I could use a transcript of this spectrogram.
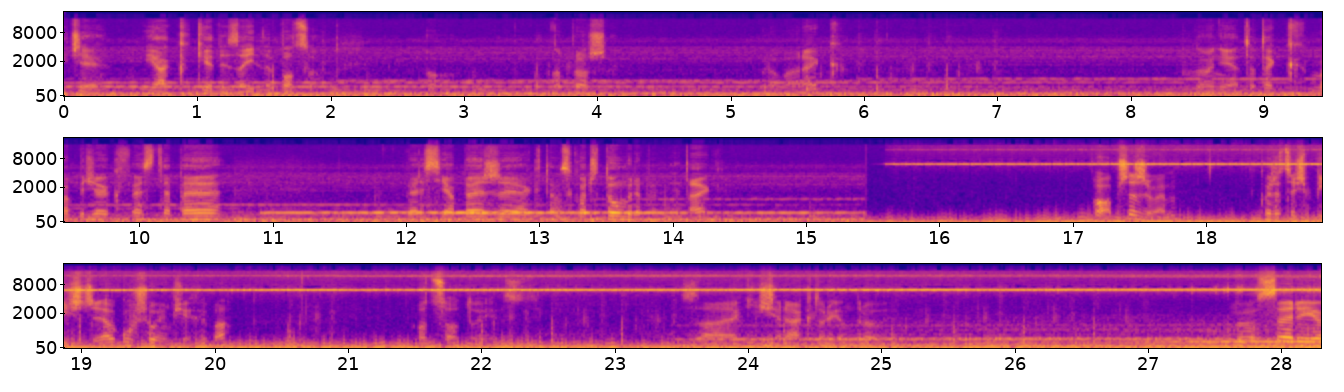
Gdzie? Jak? Kiedy? Za ile? Po co? O, no proszę. Browarek. No nie, to tak ma być jak w STP wersja B, że jak tam skoczy to umrę pewnie, tak? O, przeżyłem. Tylko, że coś piszczy, ogłuszyłem się chyba. Co to jest? Za jakiś reaktor jądrowy. No serio?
